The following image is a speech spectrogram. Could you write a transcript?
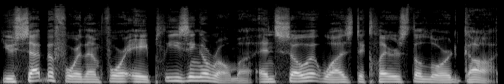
You set before them for a pleasing aroma, and so it was, declares the Lord God.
